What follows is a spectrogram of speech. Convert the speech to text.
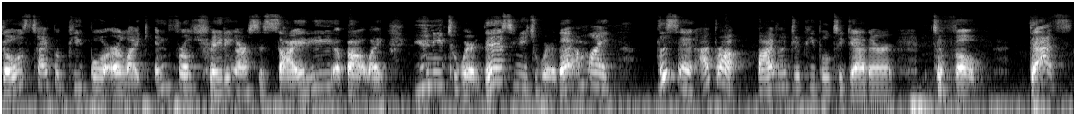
those type of people are like infiltrating our society about like you need to wear this you need to wear that i'm like listen i brought 500 people together to vote that's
